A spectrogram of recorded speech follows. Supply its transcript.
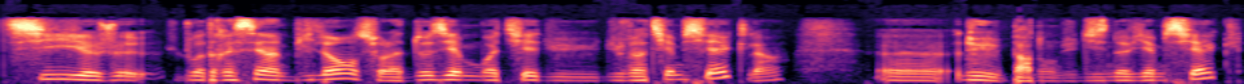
si je, dois dresser un bilan sur la deuxième moitié du XXe siècle, hein, euh, du, pardon, du XIXe siècle,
